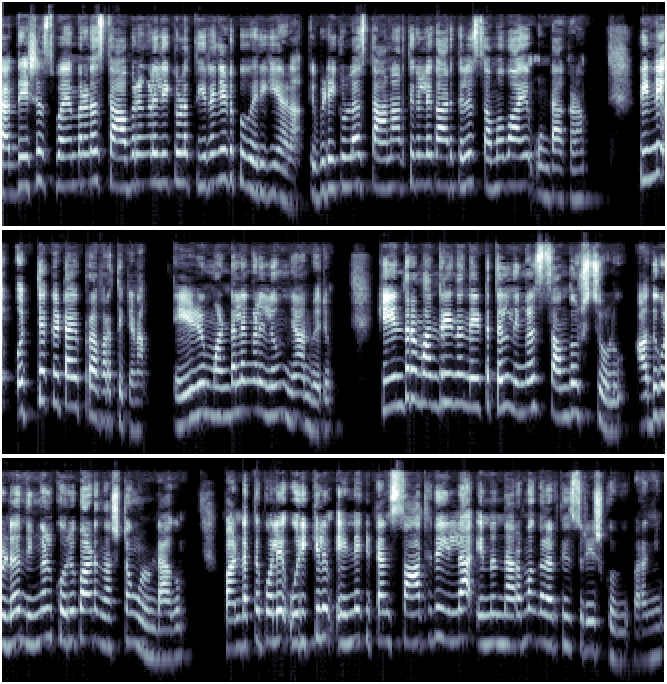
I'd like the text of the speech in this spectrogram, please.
തദ്ദേശ സ്വയംഭരണ സ്ഥാപനങ്ങളിലേക്കുള്ള തിരഞ്ഞെടുപ്പ് വരികയാണ്. ഇവിടേക്കുള്ള സ്ഥാനാർത്ഥികളുടെ കാര്യത്തിൽ സമവായം ഉണ്ടാക്കണം. പിന്നെ ഒറ്റക്കെട്ടായി പ്രവർത്തിക്കണം. ഏഴ് മണ്ഡലങ്ങളിലും ഞാൻ വരും. കേന്ദ്രമന്ത്രി എന്ന നേട്ടത്തിൽ നിങ്ങൾ സന്തോഷിച്ചോളൂ. അതുകൊണ്ട് നിങ്ങൾക്ക് ഒരുപാട് നഷ്ടങ്ങൾ ഉണ്ടാകും പണ്ടത്തെ പോലെ ഒരിക്കലും എന്നെ കിട്ടാൻ സാധ്യതയില്ല എന്ന് നർമ്മം കലർത്തി സുരേഷ് ഗോപി പറഞ്ഞു.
